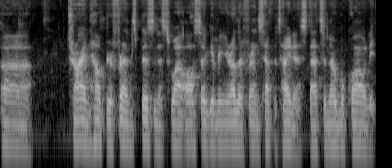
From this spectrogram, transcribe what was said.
uh, try and help your friend's business while also giving your other friends hepatitis. That's a noble quality.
